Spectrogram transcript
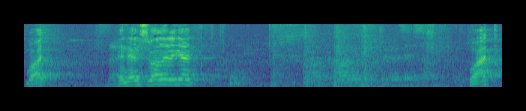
What? And then smell it again. What?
